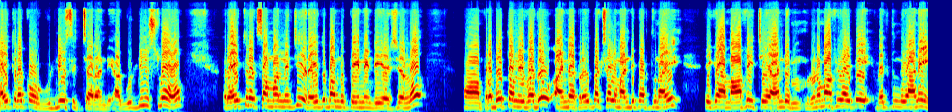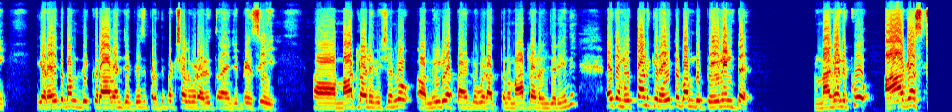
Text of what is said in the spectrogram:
రైతులకు గుడ్ న్యూస్ ఇచ్చారండి. ఆ గుడ్ న్యూస్లో రైతులకు సంబంధించి రైతు బంధు పేమెంట్ విషయంలో ప్రభుత్వం ఇవ్వదు అండ్ ప్రతిపక్షాలు మండిపడుతున్నాయి. ఇక మాఫీ చే అంటే రుణమాఫీ వైపే వెళ్తుంది కానీ ఇక రైతు బంధు దిక్కు రావని చెప్పేసి ప్రతిపక్షాలు కూడా అడుగుతున్నాయని చెప్పేసి మాట్లాడే విషయంలో ఆ మీడియా పాయింట్లు కూడా అతను మాట్లాడడం జరిగింది. అయితే మొత్తానికి రైతు బంధు పేమెంట్ మగన్కు ఆగస్ట్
